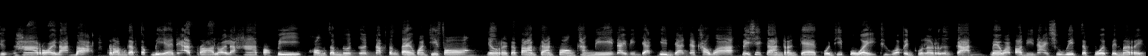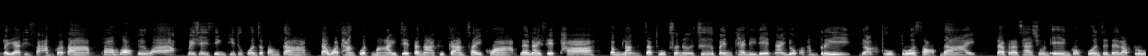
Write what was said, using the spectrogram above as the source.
ถึง 500 ล้านบาท พร้อมกับดอกเบี้ยในอัตราร้อยละ 5 ต่อปี ของจำนวนเงินนับตั้งแต่วันที่ฟ้อง อย่างไรก็ตามการฟ้องครั้งนี้นายวินยัดยืนยันนะคะว่า ไม่ใช่การรังแกคนที่ป่วย ถือว่าเป็นคนละเรื่องกัน แม้ว่าตอนนี้นายชูวิทย์จะป่วยเป็นมะเร็งระยะที่ 3 ก็ตาม พร้อมบอกด้วยว่าไม่ใช่สิ่งที่ทุกคนจะต้องการ แต่ว่าทางกฎหมายเจตนาคือการใส่ความ และนายเศรษฐากำลังจะถูกเสนอชื่อเป็นแคนดิเดตนายกรัฐมนตรี ย่อมถูกตรวจสอบได้ แต่ประชาชนเองก็ควรจะได้รับรู้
